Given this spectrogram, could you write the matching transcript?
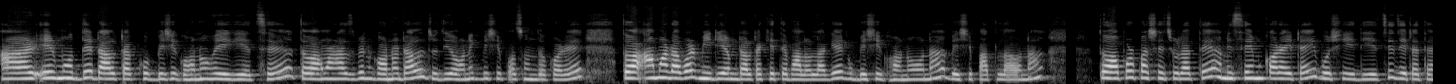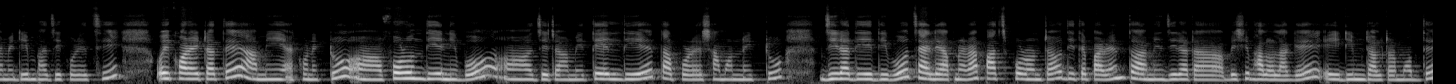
আর এর মধ্যে ডালটা খুব বেশি ঘন হয়ে গিয়েছে। তো আমার হাজব্যান্ড ঘন ডাল যদিও অনেক বেশি পছন্দ করে, তো আমার আবার মিডিয়াম ডালটা খেতে ভালো লাগে। বেশি ঘনও না, বেশি পাতলাও না। তো অপর পাশে চুলাতে আমি সেম কড়াইটাই বসিয়ে দিয়েছি, যেটাতে আমি ডিম ভাজি করেছি। ওই কড়াইটাতে আমি এখন একটু ফোড়ন দিয়ে নিব যেটা আমি তেল দিয়ে তারপরে সামান্য একটু জিরা দিয়ে দিব। চাইলে আপনারা পাঁচ ফোড়নটাও দিতে পারেন, তো আমি জিরাটা বেশি ভালো লাগে এই ডিম ডালটার মধ্যে।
